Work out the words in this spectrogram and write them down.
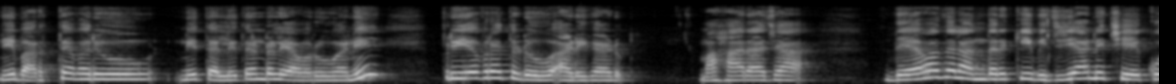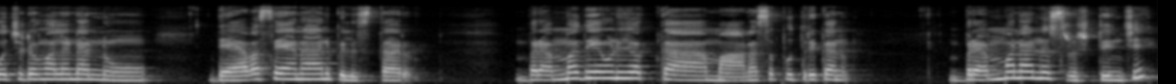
నీ భర్త ఎవరు నీ తల్లిదండ్రులు ఎవరు అని ప్రియవ్రతుడు అడిగాడు. మహారాజా దేవతలందరికీ విజయాన్ని చేకూర్చడం వల్ల నన్ను దేవసేన అని పిలుస్తారు. బ్రహ్మదేవుని యొక్క మానసపుత్రికను. బ్రహ్మ నన్ను సృష్టించి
